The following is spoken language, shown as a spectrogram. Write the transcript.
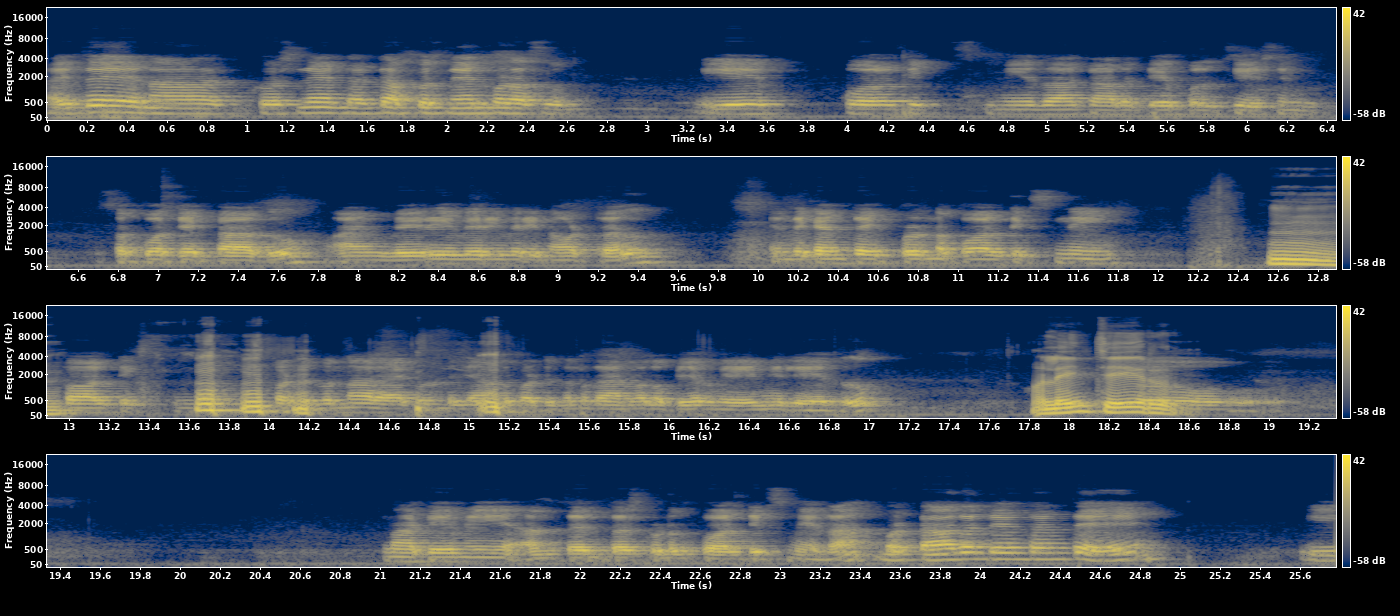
అయితే నా క్వశ్చన్ ఏంటంటే అఫ్కోర్స్ నేను కూడా అసలు ఏ పాలిటిక్స్ మీద ఏ పొలిటీషియన్ సపోర్టే కాదు. I'm very very very neutral ఎందుకంటే ఇప్పుడున్న పాలిటిక్స్ని. పాలిటిక్స్ పట్టుకున్నా లేకుండా జనాలు పట్టుకున్న దానివల్ల ఉపయోగం ఏమీ లేదు. వాళ్ళు ఏం చేయరు. నాకేమి అంత ఇంట్రెస్ట్ ఉండదు పాలిటిక్స్ మీద. బట్ కాదంటే ఏంటంటే ఈ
